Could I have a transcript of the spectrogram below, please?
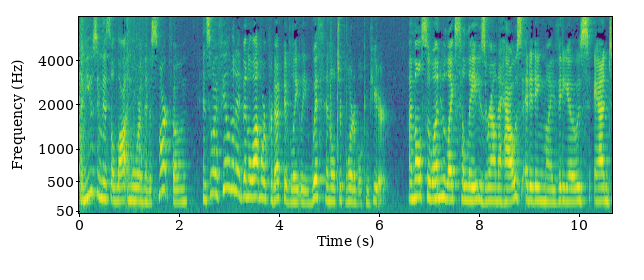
I'm using this a lot more than a smartphone, and so I feel that I've been a lot more productive lately with an ultra portable computer. I'm also one who likes to laze around the house editing my videos, and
